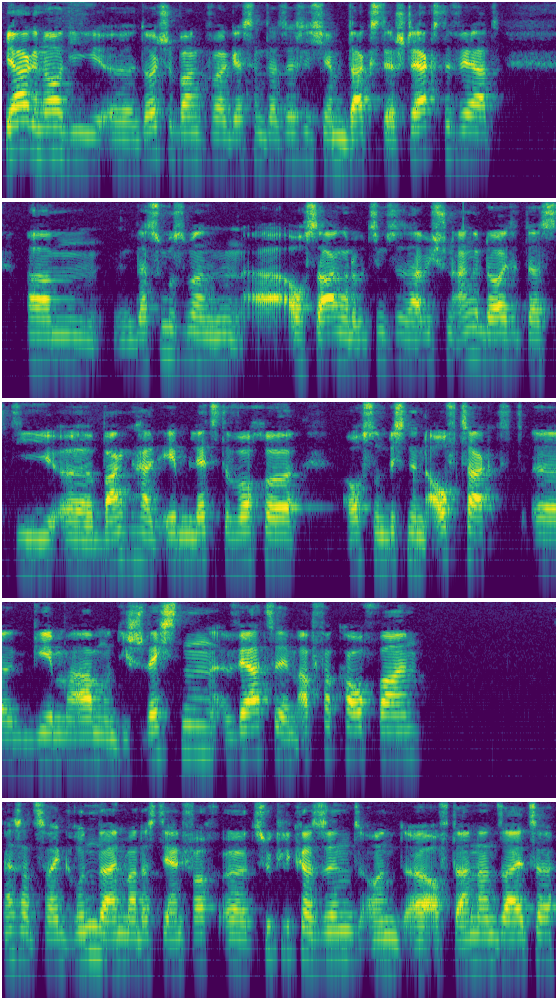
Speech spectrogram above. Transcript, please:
Ja, genau. Die äh, Deutsche Bank war gestern tatsächlich im DAX der stärkste Wert. Ähm, das muss man äh, auch sagen, oder beziehungsweise habe ich schon angedeutet, dass die äh, Banken halt eben letzte Woche auch so ein bisschen einen Auftakt äh, gegeben haben und die schwächsten Werte im Abverkauf waren. Das hat zwei Gründe. Einmal, dass die einfach äh, Zykliker sind und äh, auf der anderen Seite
